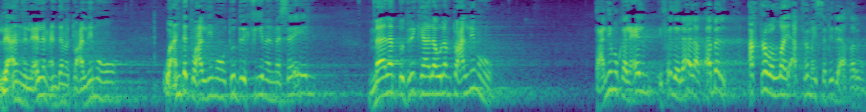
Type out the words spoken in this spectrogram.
لأن العلم عندما تعلمه وأنت تعلمه تدرك فيه من المسائل ما لم تدركها لو لم تعلمه. تعليمك العلم يفيد لك قبل أكثر والله أكثر ما يستفيد الآخرون.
